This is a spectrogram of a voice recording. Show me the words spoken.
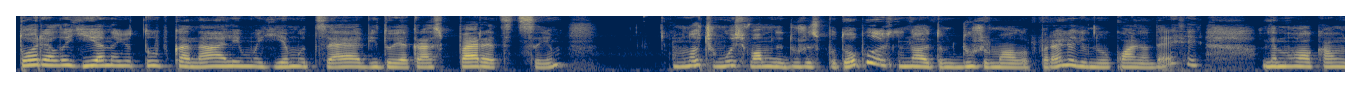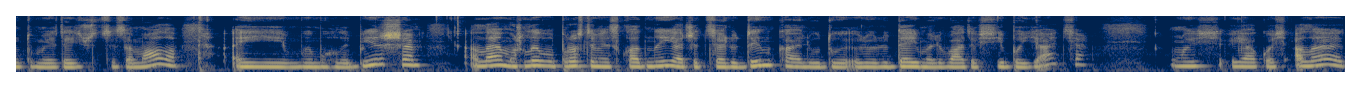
Торіало є на Ютуб каналі моєму. Це відео якраз перед цим. Воно чомусь вам не дуже сподобалось. Не знаю, там дуже мало переглядів, ну буквально 10. Для мого аккаунту, мені здається, що це замало, і ми могли більше. Але, можливо, просто він складний, адже це людинка, люду, людей малювати всі бояться. Ось якось. Але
